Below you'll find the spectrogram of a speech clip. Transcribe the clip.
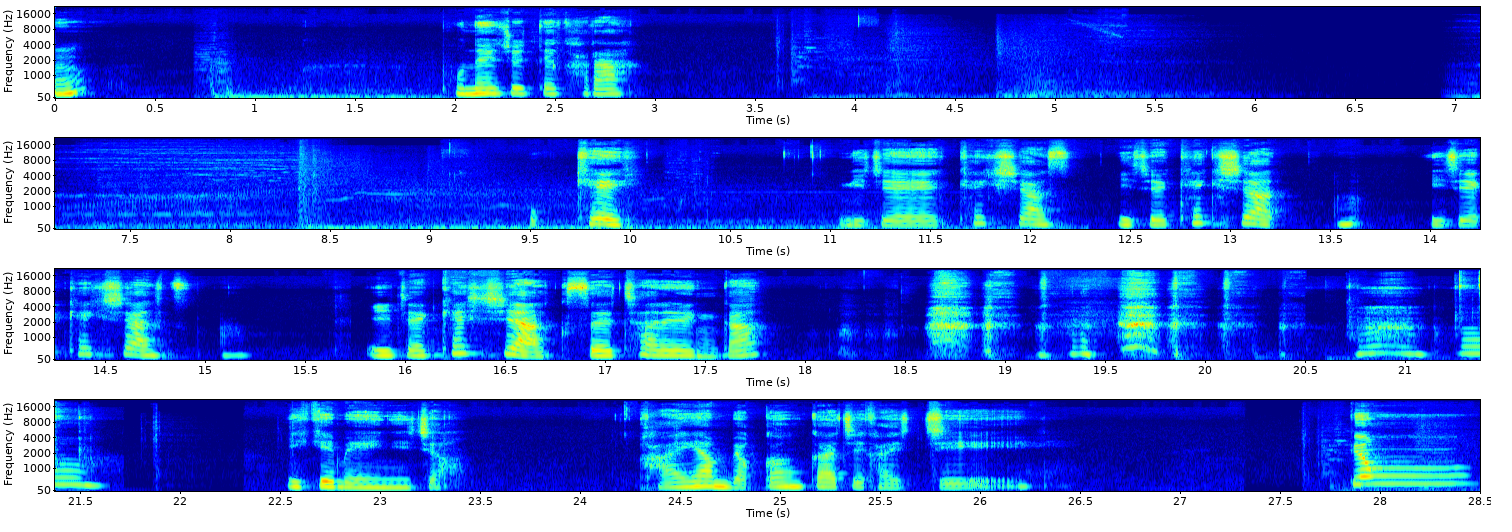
응? 보내줄 때 가라. 오케이. 이제 캑시앗, 이제 캑시앗, 이제 캑시앗, 이제 캑시 악셀 차례인가? 이게 메인이죠. 과연 몇 강까지 갈지. 뿅!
